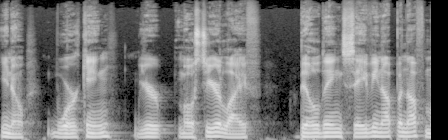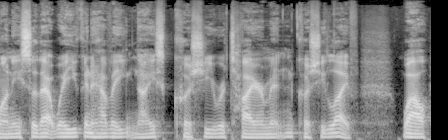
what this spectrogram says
you know, working, your most of your life, building, saving up enough money so that way you can have a nice, cushy retirement and cushy life. While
